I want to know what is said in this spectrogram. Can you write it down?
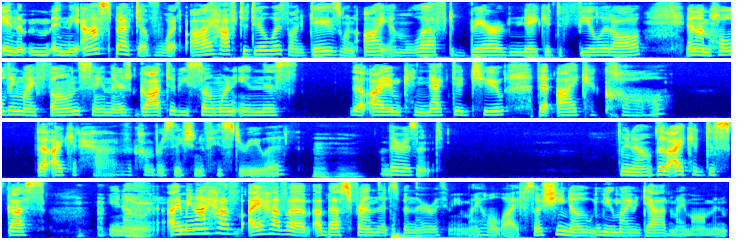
in in the aspect of what I have to deal with on days when I am left bare naked to feel it all, and I'm holding my phone saying there's got to be someone in this that I am connected to that I could call, that I could have a conversation of history with. Mm-hmm. There isn't. You know, that I could discuss, you know. I mean I have I have a, a best friend that's been there with me my whole life. So she know knew my dad, my mom and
